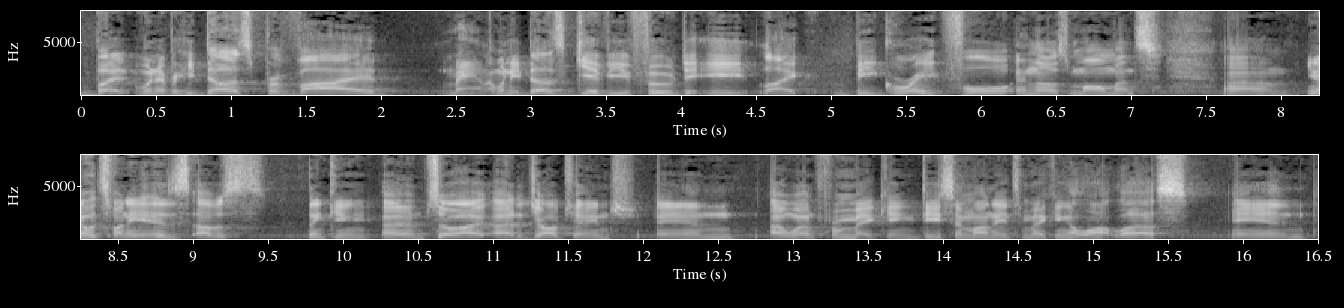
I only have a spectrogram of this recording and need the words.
But whenever he does provide manna, when he does give you food to eat, like be grateful in those moments. Um, you know what's funny is I was thinking, um, so I, I had a job change and I went from making decent money to making a lot less. And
